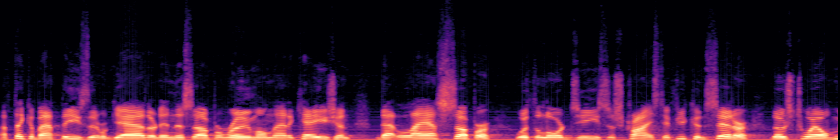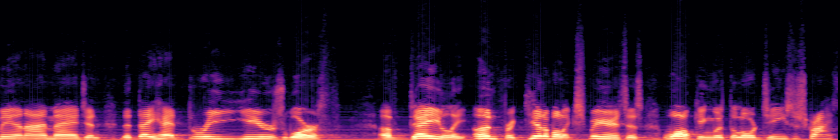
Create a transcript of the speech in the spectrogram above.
I think about these that were gathered in this upper room on that occasion, that Last Supper with the Lord Jesus Christ. If you consider those 12 men, I imagine that they had three years' worth of daily, unforgettable experiences walking with the Lord Jesus Christ.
